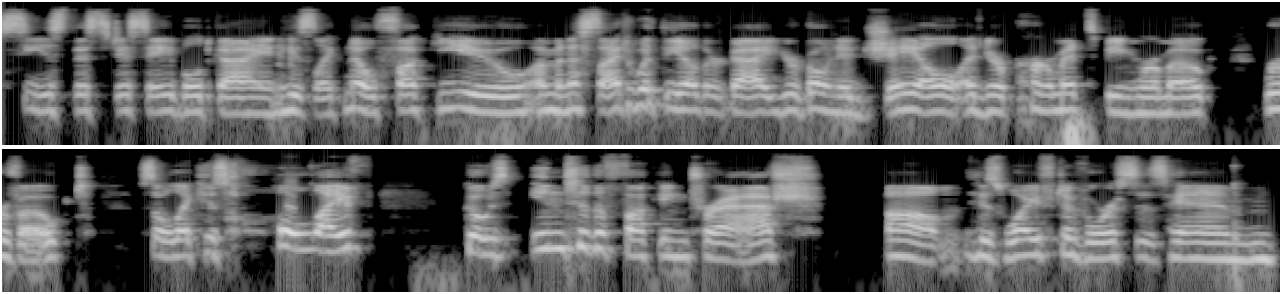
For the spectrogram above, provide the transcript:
sees this disabled guy and he's like, No, fuck you. I'm gonna side with the other guy. You're going to jail and your permit's being remote revoked. So like his whole life goes into the fucking trash. Um, his wife divorces him,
